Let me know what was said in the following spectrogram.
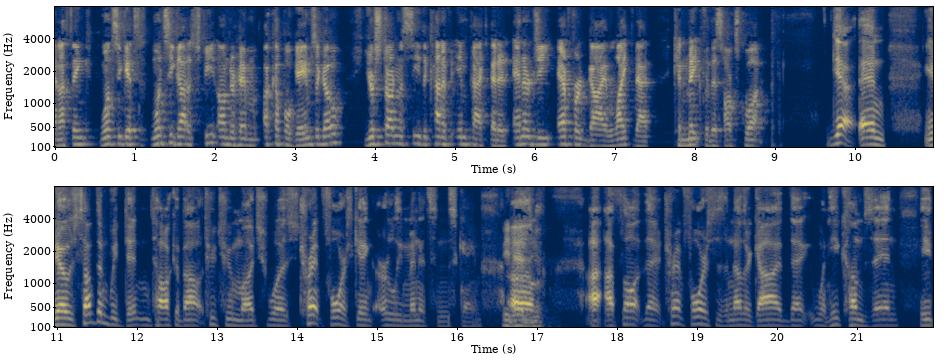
And I think once he gets once he got his feet under him a couple games ago, you're starting to see the kind of impact that an energy effort guy like that can make for this Hawk squad. Yeah, and you know, something we didn't talk about too too much was Trent Forrest getting early minutes in this game. He did. Um, I, I, thought that Trent Forrest is another guy that when he comes in, he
